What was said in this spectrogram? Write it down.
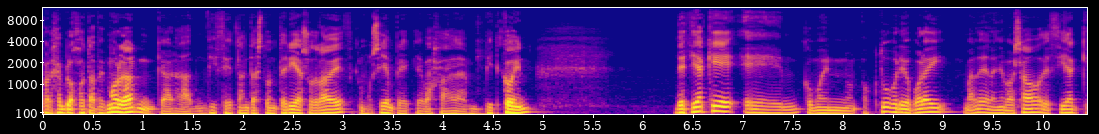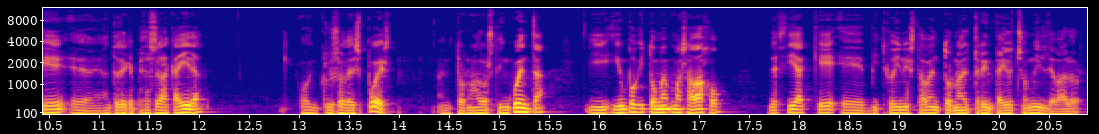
por ejemplo, JP Morgan, que ahora dice tantas tonterías otra vez, como siempre, que baja Bitcoin, Decía que, eh, como en octubre o por ahí, ¿vale? Del año pasado, decía que eh, antes de que empezase la caída, o incluso después, en torno a los 50, y, un poquito más abajo, decía que eh, Bitcoin estaba en torno al 38.000 de valor.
